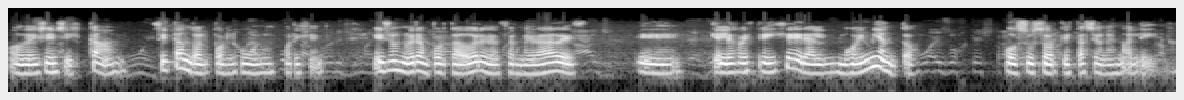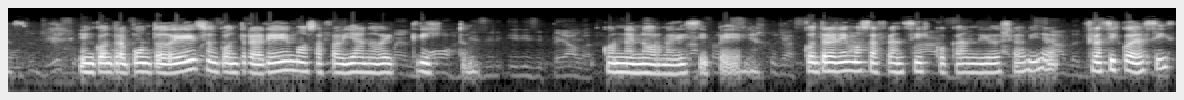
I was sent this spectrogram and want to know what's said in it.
o de Gengis Khan, citando al algunos, por ejemplo, ellos no eran portadores de enfermedades eh, que les restringieran el movimiento o sus orquestaciones malignas. En contrapunto de eso encontraremos a Fabiano de Cristo con una enorme disciplina. Encontraremos a Francisco Cándido Xavier, Francisco de Asís,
